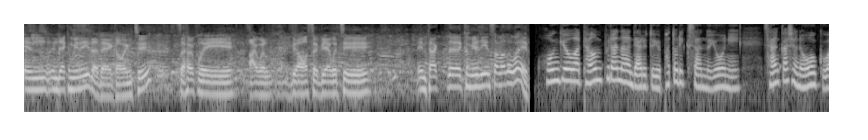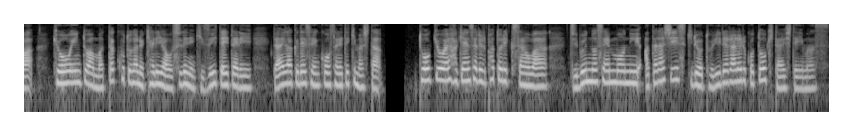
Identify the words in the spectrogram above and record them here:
in, in their community that they're going to. So hopefully I will be also be able to impact the community in some other way. 本業はタウンプラナーであるというパトリックさんのように、参加者の多くは教員とは全く異なるキャリアをすでに築いていたり、大学で専攻されてきました。東京へ派遣されるパトリックさんは、自分の専門に新しいスキルを取り入れられることを期待しています。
